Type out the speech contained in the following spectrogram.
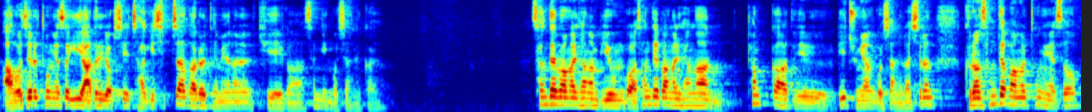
아버지를 통해서 이 아들 역시 자기 십자가를 대면할 기회가 생긴 것이 아닐까요? 상대방을 향한 미움과 상대방을 향한 평가들이 중요한 것이 아니라 실은 그런 상대방을 통해서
